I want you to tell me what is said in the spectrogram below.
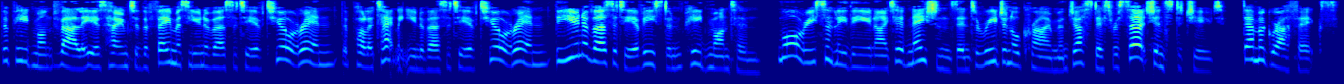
The Piedmont Valley is home to the famous University of Turin, the Polytechnic University of Turin, the University of Eastern Piedmont and, more recently the United Nations Interregional Crime and Justice Research Institute. Demographics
